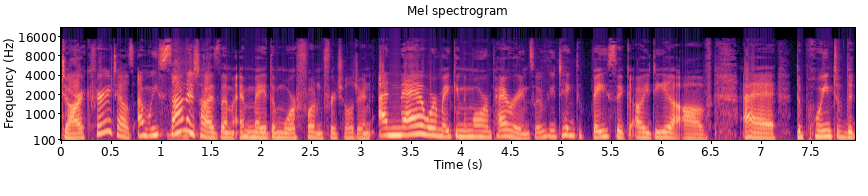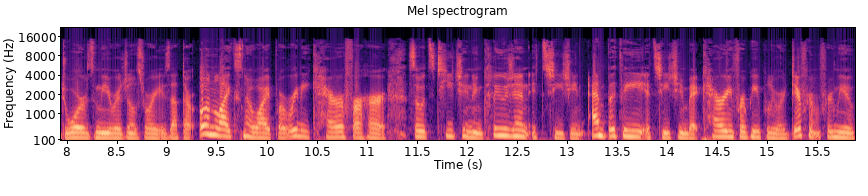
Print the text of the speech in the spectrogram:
dark fairy tales, and we sanitized them and made them more fun for children. And now we're making them more empowering. So if you take the basic idea of uh, the point of the dwarves in the original story is that they're unlike Snow White, but really care for her. So it's teaching inclusion, it's teaching empathy, it's teaching about caring for people who are different from you.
